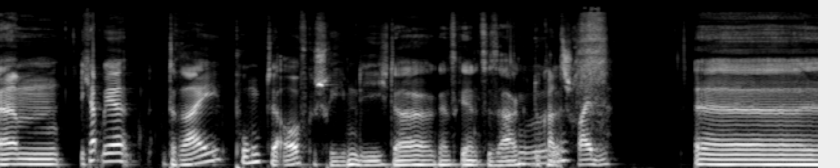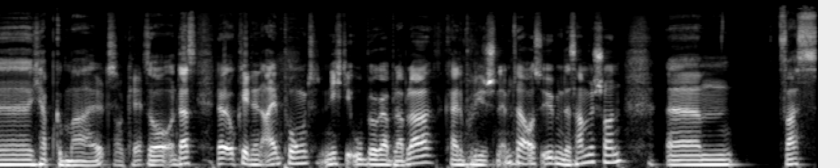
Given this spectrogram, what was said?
Ähm, ich habe mir drei Punkte aufgeschrieben, die ich da ganz gerne zu sagen würde. du kannst schreiben. Äh, ich habe gemalt. Okay. So, und das, okay, den einen Punkt, nicht EU-Bürger, bla bla, keine politischen Ämter ausüben, das haben wir schon. Ähm, was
